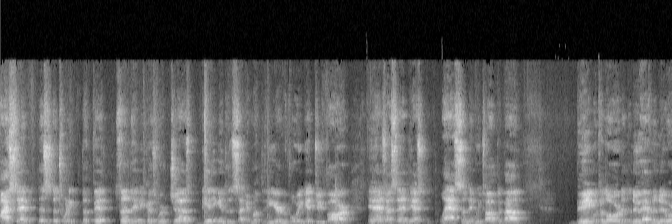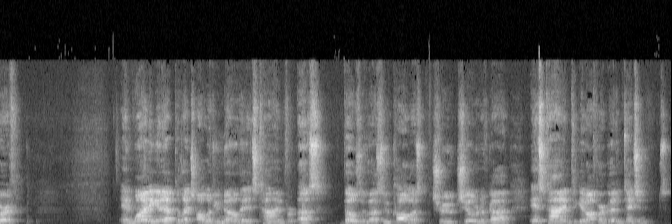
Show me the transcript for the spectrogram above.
I said this is the 20, the fifth Sunday because we're just getting into the second month of the year. Before we get too far, and as I said yes last Sunday, we talked about being with the Lord in the new heaven and new earth, and winding it up to let all of you know that it's time for us, those of us who call us true children of God, it's time to get off our good intentions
